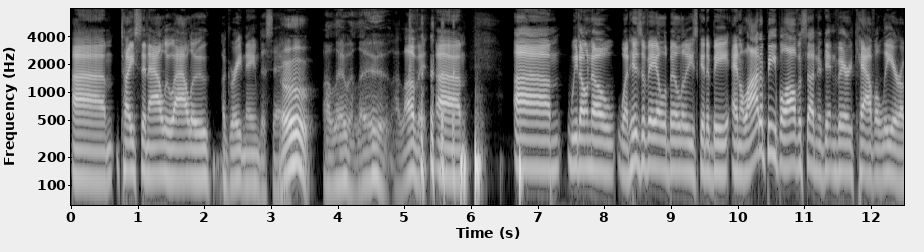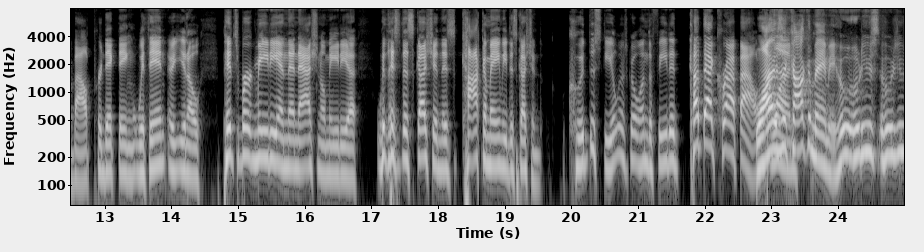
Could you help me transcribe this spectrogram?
Um, Tyson Alualu, a great name to say. Oh, Alu Alu, I love it. Um, um, we don't know what his availability is going to be, and a lot of people all of a sudden are getting very cavalier about predicting within, uh, you know, Pittsburgh media and then national media with this discussion, this cockamamie discussion. Could the Steelers go undefeated? Cut that crap out. why is it cockamamie? Who who do you who do you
